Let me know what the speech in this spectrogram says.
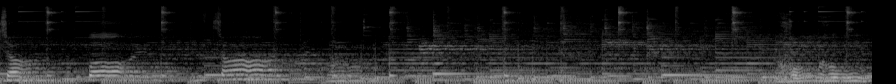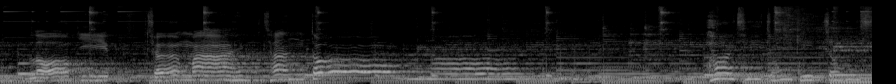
在、過去，再不來。紅紅落葉長埋尘土內，開始總結總是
